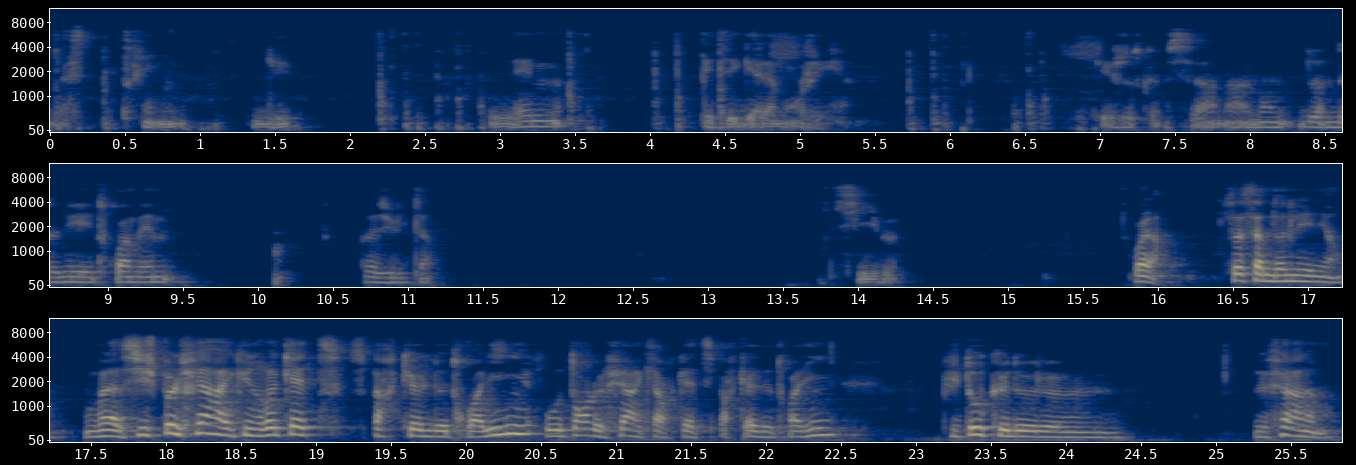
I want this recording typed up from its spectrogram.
la string du lemme est égal à manger. Quelque chose comme ça. Normalement, doit me donner les trois mêmes résultats. S'il veut. Voilà. Ça, ça me donne les liens. Donc voilà, si je peux le faire avec une requête Sparkle de trois lignes, autant le faire avec la requête Sparkle de trois lignes, plutôt que de le, faire à la main.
